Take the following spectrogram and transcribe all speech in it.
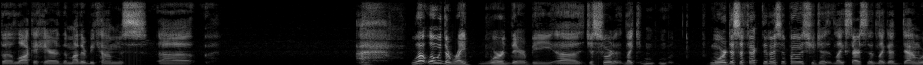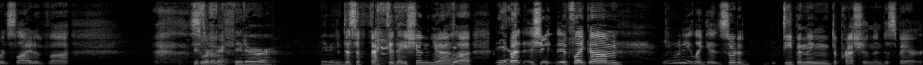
the lock of hair, the mother becomes uh, what what would the right word there be? Uh, just sort of like m- more disaffected, I suppose. She just like starts like a downward slide of uh, sort of maybe disaffectedation. Yeah, yeah. Uh, yeah. But she, it's like um, what do you like? Sort of deepening depression and despair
